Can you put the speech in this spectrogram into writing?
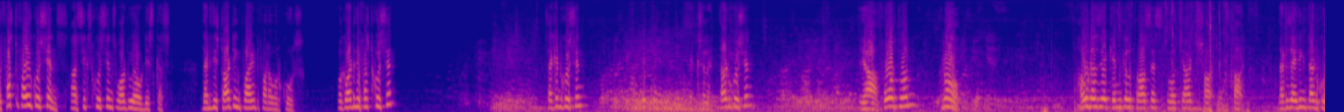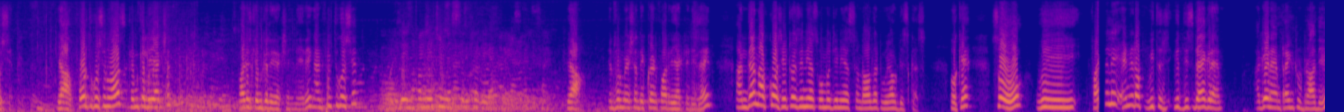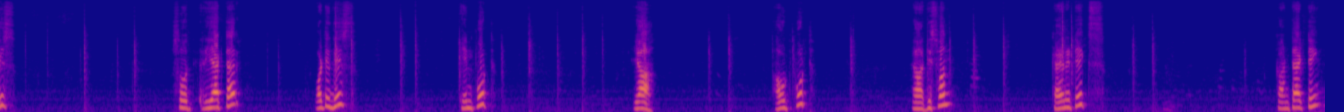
the first five questions or six questions what we have discussed that is the starting point for our course. Okay, what is the first question? Second question? Excellent. Third question? Yeah, fourth one? No. How does a chemical process flow chart start? That is I think third question. Yeah, fourth question was chemical reaction. What is chemical reaction engineering? And fifth question? The information necessary for reactor design? Yeah, information required for reactor design. And then of course heterogeneous, homogeneous and all that we have discussed. Okay. So, we finally ended up with, with this diagram. Again I am trying to draw this. So, reactor, what is this? Input, yeah, output, yeah, this one, kinetics, contacting,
